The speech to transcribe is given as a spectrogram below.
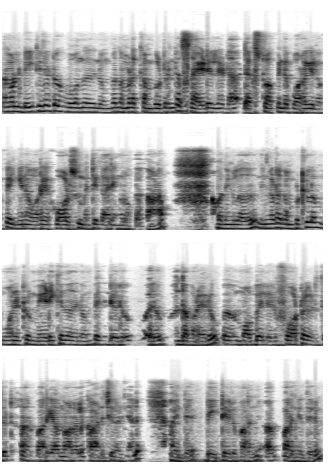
നമ്മൾ ഡീറ്റെയിലോട്ടൊക്കെ പോകുന്നതിന് മുമ്പ് നമ്മുടെ കമ്പ്യൂട്ടറിന്റെ സൈഡിൽ ഡെസ്ക്ടോപ്പിന്റെ പുറകിലൊക്കെ ഇങ്ങനെ കുറേ ഹോൾസും മറ്റു കാര്യങ്ങളൊക്കെ കാണാം. അപ്പോൾ നിങ്ങളത് നിങ്ങളുടെ കമ്പ്യൂട്ടറിൽ മോണിറ്റർ മേടിക്കുന്നതിന് മുമ്പ് ഇതിന്റെ ഒരു ഒരു എന്താ പറയുക ഒരു മൊബൈൽ ഒരു ഫോട്ടോ എടുത്തിട്ട് അറിയാവുന്ന ആളുകൾ കാണിച്ചു കഴിഞ്ഞാൽ അതിന്റെ ഡീറ്റെയിൽ പറഞ്ഞ് പറഞ്ഞു തരും.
